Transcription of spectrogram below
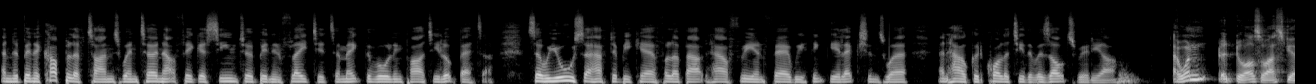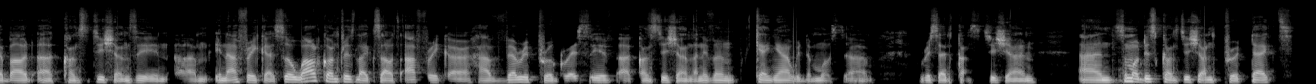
And there have been a couple of times when turnout figures seem to have been inflated to make the ruling party look better. So we also have to be careful about how free and fair we think the elections were and how good quality the results really are. I wanted to also ask you about uh, constitutions in um, in Africa. So while countries like South Africa have very progressive uh, constitutions, and even Kenya with the most um, recent constitution, and some of these constitutions protect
